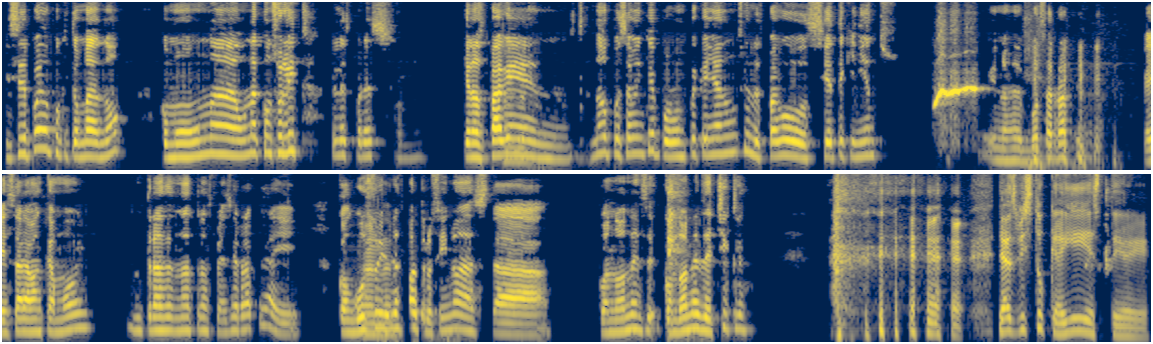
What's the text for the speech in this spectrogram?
y, si se puede un poquito más, ¿no? Como una, una consolita, ¿qué les parece? Que nos paguen, no, pues ¿saben qué? Por un pequeño anuncio les pago 7500 y nos bolsa rápido. Ahí está la banca móvil una transferencia rápida y con gusto yo les patrocino hasta condones, condones de chicle. ya has visto que hay este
